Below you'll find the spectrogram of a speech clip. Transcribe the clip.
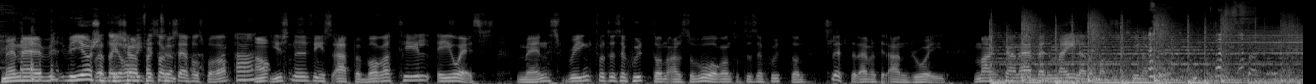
Men eh, vi, vi gör så att Vänta, vi jag har kör en viktig sak att faktiskt... säga först bara. Ja. Just nu finns appen bara till iOS. Men Spring 2017, alltså våren 2017, släpps den även till Android. Man kan även mejla dem att du ska skynda på.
